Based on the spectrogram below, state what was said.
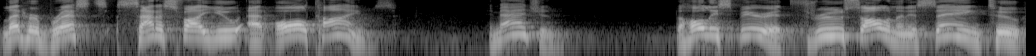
let her breasts satisfy you at all times. Imagine, the Holy Spirit through Solomon is saying to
